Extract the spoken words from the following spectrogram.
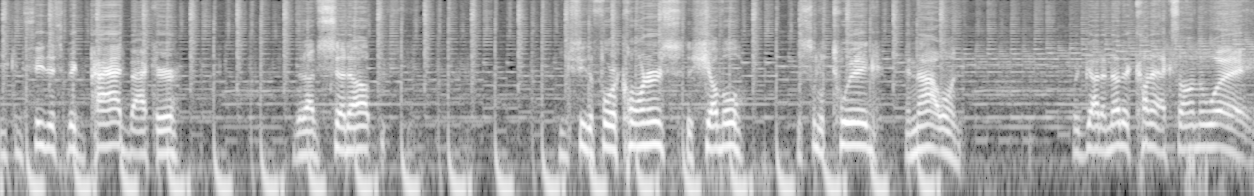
You can see this big pad back here that I've set up. You can see the four corners, the shovel, this little twig, and that one. We've got another Conex on the way.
